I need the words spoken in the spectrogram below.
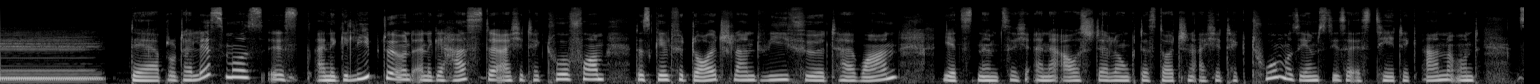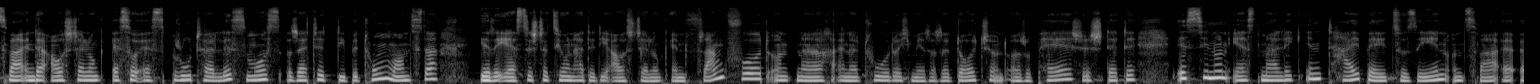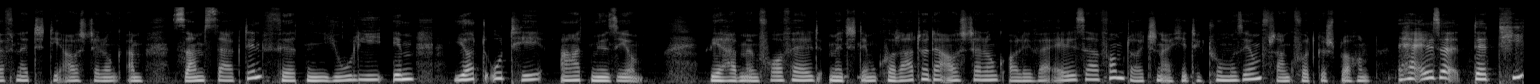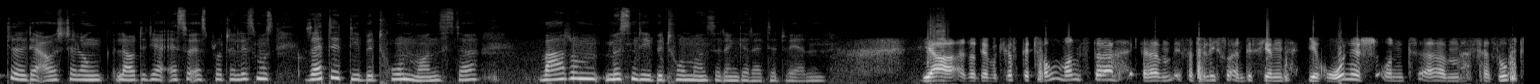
Der Brutalismus ist eine geliebte und eine gehasste Architekturform. Das gilt für Deutschland wie für Taiwan. Jetzt nimmt sich eine Ausstellung des Deutschen Architekturmuseums dieser Ästhetik an und zwar in der Ausstellung SOS Brutalismus rettet die Betonmonster. Ihre erste Station hatte die Ausstellung in Frankfurt und nach einer Tour durch mehrere deutsche und europäische Städte ist sie nun erstmalig in Taipei zu sehen und zwar eröffnet die Ausstellung am Samstag, den 4. Juli im JUT Art Museum. Wir haben im Vorfeld mit dem Kurator der Ausstellung Oliver Elser vom Deutschen Architekturmuseum Frankfurt gesprochen. Herr Elser, der Titel der Ausstellung lautet ja SOS Brutalismus rettet die Betonmonster. Warum müssen die Betonmonster denn gerettet werden? Ja, also der Begriff Betonmonster ähm, ist natürlich so ein bisschen ironisch und ähm, versucht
